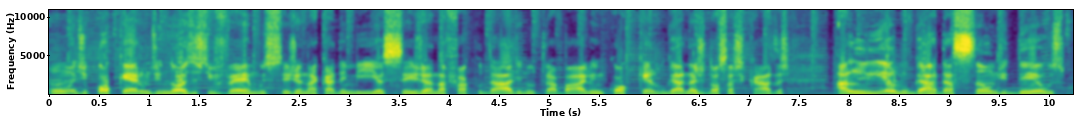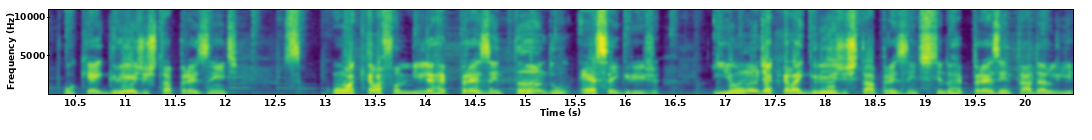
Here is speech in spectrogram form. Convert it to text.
Onde qualquer um de nós estivermos, seja na academia, seja na faculdade, no trabalho, em qualquer lugar nas nossas casas, ali é o lugar da ação de Deus, porque a igreja está presente com aquela família representando essa igreja. E onde aquela igreja está presente, sendo representada ali,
